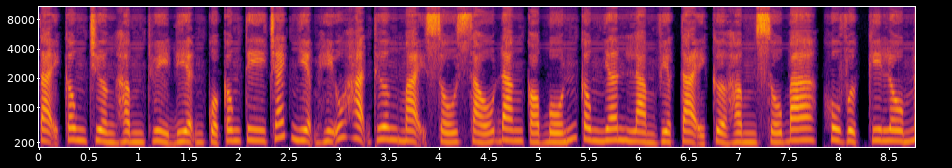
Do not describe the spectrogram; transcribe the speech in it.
tại công trường hầm thủy điện của công ty trách nhiệm hữu hạn thương mại số 6 đang có 4 công nhân làm việc tại cửa hầm số 3, khu vực km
